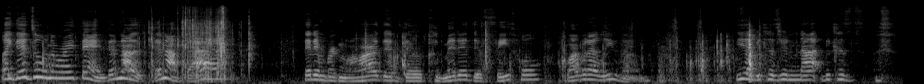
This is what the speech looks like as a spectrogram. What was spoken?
Like, they're doing the right thing. They're not, they're not bad. They didn't break my heart. They're, they're committed. They're faithful. Why would I leave them? Yeah, because you're not, because...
